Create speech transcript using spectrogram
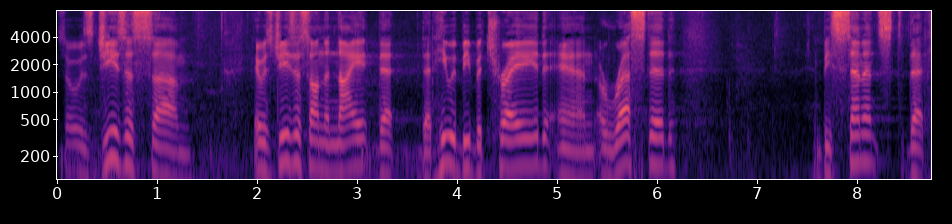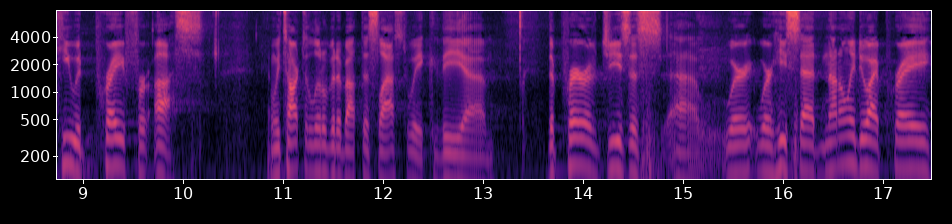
So it was Jesus. Um, it was Jesus on the night that, that he would be betrayed and arrested and be sentenced that he would pray for us. And we talked a little bit about this last week. The, uh, the prayer of Jesus, uh, where, where he said, Not only do I pray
